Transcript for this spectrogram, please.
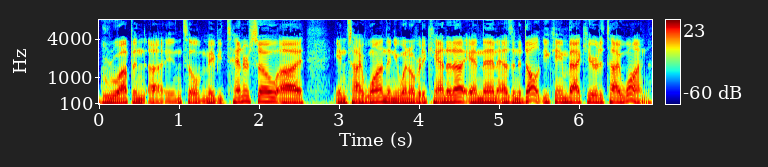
grew up in, uh, until maybe ten or so uh, in Taiwan. Then you went over to Canada, and then as an adult, you came back here to Taiwan.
